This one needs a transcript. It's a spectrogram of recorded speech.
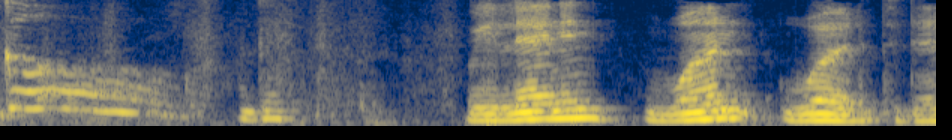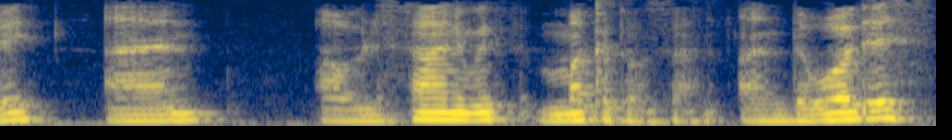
go. Okay. We're learning one word today and I will sign with Makaton sign and the word is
